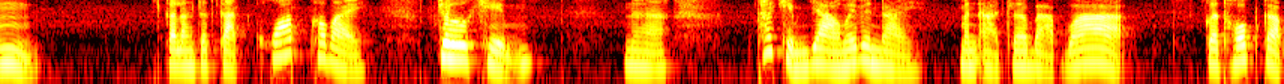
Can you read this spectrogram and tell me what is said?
อืมกำลังจะกัดควับเข้าไป เจอเข็มนะถ้าเข็มยาวไม่เป็นไร มันอาจจะแบบว่ากระทบกับ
